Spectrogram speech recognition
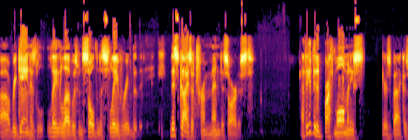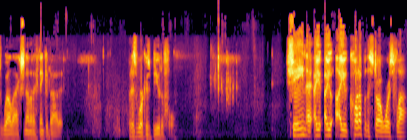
uh, regain his lady love who's been sold into slavery. This guy's a tremendous artist. I think he did Darth Maul many years back as well. Actually, now that I think about it, but his work is beautiful. Shane, are, are, you- are you caught up with the Star Wars flat?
